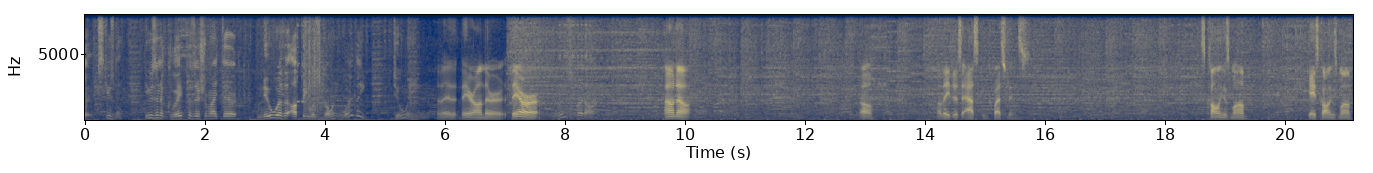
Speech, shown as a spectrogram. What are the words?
Excuse me. He was in a great position right there. Knew where the up B was going. What are they doing? they, they are on their. They are. What is Fred on? I don't know. Oh. Oh, they just asking questions. He's calling his mom? Yeah, he's calling his mom.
